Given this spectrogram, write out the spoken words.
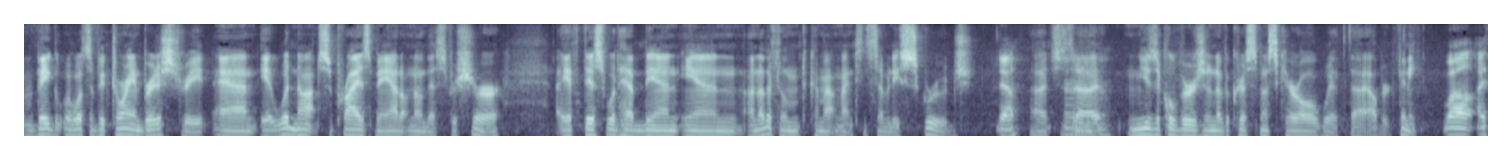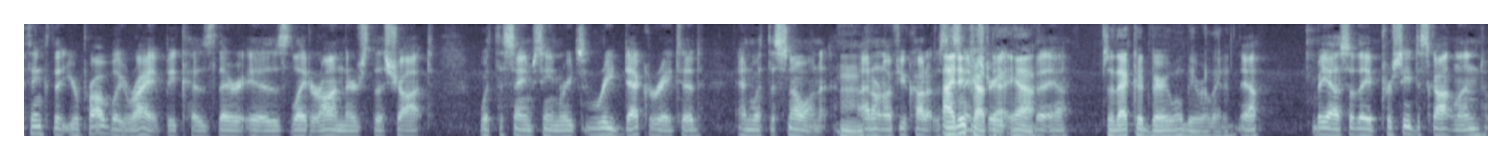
vague. What's a Victorian British street, and it would not surprise me. I don't know this for sure. If this would have been in another film to come out in 1970, Scrooge, Yeah. uh, which is a musical version of A Christmas Carol with uh, Albert Finney. Well, I think that you're probably right because there is later on there's the shot with the same scene re- redecorated and with the snow on it. I don't know if you caught it. it was the. I did same caught street, that, yeah. But yeah, So that could very well be related. yeah, but yeah. So they proceed to Scotland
